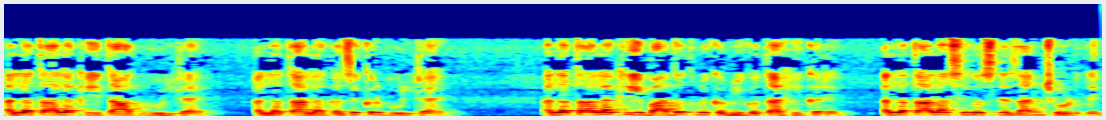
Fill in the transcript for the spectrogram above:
اللہ تعالیٰ کی اطاعت بھول جائے، اللہ تعالیٰ کا ذکر بھول جائے، اللہ تعالیٰ کی عبادت میں کمی کو تاہی کرے، اللہ تعالیٰ سے حسن زن چھوڑ دے،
